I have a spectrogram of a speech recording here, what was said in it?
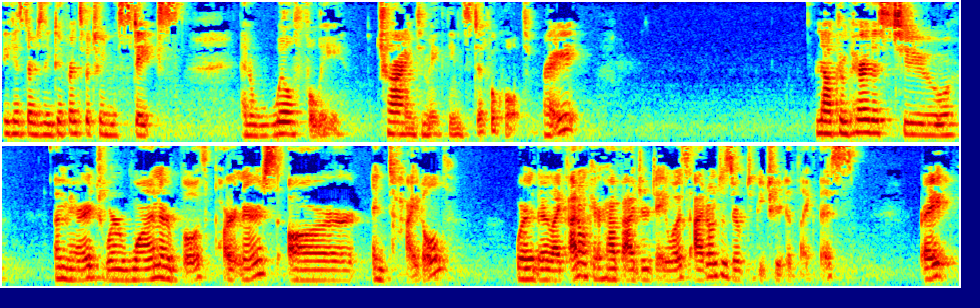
because there's a difference between mistakes and willfully trying to make things difficult, right? Now, compare this to a marriage where one or both partners are entitled, where they're like, I don't care how bad your day was, I don't deserve to be treated like this, right?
